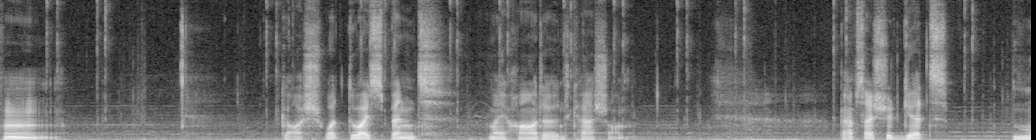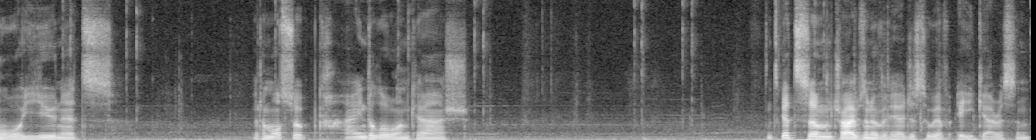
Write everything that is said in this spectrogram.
hmm. Gosh, what do I spend my hard-earned cash on? Perhaps I should get more units. But I'm also kinda low on cash. Let's get some tribesmen over here just so we have a garrison.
